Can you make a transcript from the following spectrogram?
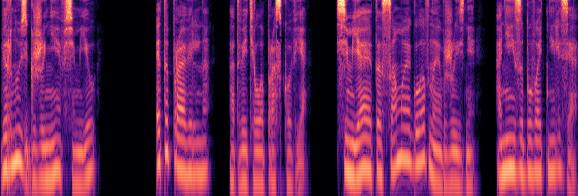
вернусь к жене, в семью. «Это правильно», — ответила Просковья. «Семья — это самое главное в жизни, о ней забывать нельзя».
